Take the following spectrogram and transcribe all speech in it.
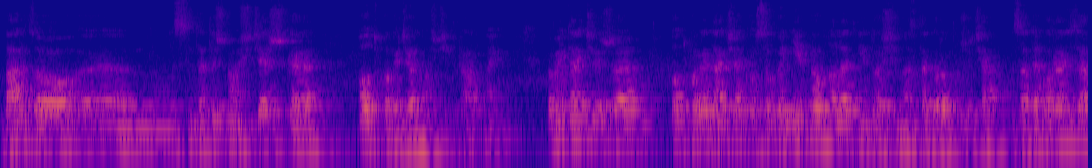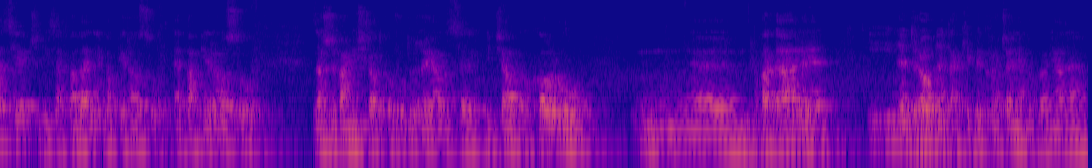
bardzo syntetyczną ścieżkę odpowiedzialności prawnej. Pamiętajcie, że odpowiadacie jako osoby niepełnoletnie do 18 roku życia za demoralizację, czyli zapalenie papierosów, e-papierosów, zażywanie środków udurzających, picie alkoholu, em, wagary i inne drobne takie wykroczenia popełniane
